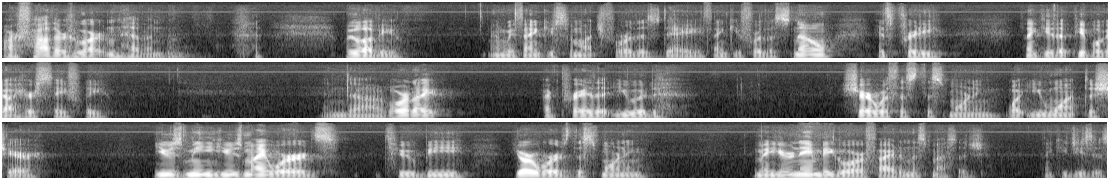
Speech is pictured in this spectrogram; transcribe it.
Our Father who art in heaven, we love you. And we thank you so much for this day. Thank you for the snow. It's pretty. Thank you that people got here safely. And uh, Lord, I, I pray that you would share with us this morning what you want to share. Use me, use my words to be your words this morning. May your name be glorified in this message. Thank you, Jesus.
